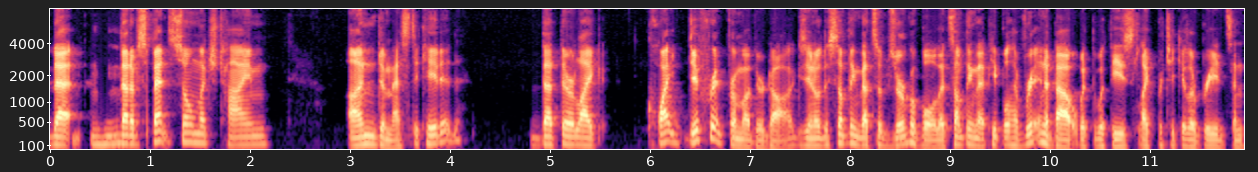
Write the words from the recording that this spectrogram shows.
that mm-hmm. that have spent so much time undomesticated that they're like quite different from other dogs. You know there's something that's mm-hmm. observable that's something that people have written about with with these like particular breeds. And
